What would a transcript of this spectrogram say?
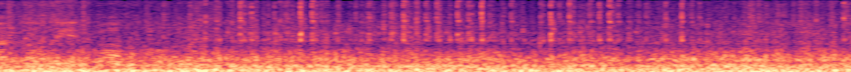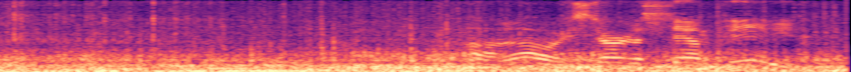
Unbelievable. Oh no, he started a stampede.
